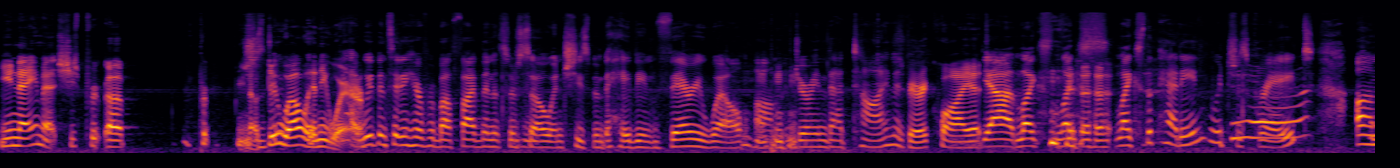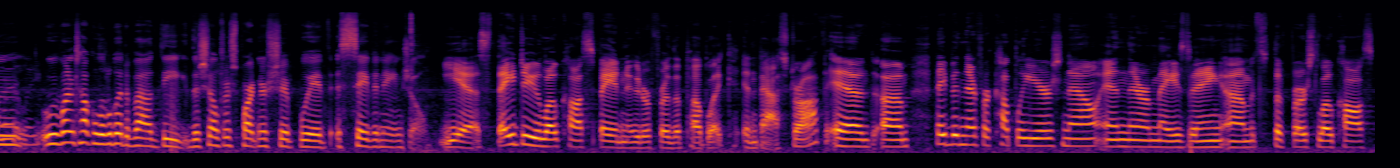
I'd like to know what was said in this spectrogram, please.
you name it. She's pr- uh, pr- you know do well anywhere. Yeah, we've been sitting here for about five minutes or so, and she's been behaving very well um, during that time. And Very quiet. Yeah, likes likes likes the petting, which is great. Um, absolutely. we want to talk a little bit about the the shelter's partnership with Save an Angel. Yes, they do low cost spay and neuter for the public in Bastrop, and um, they've been there for a couple of years now, and they're amazing. Um, it's the first low cost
